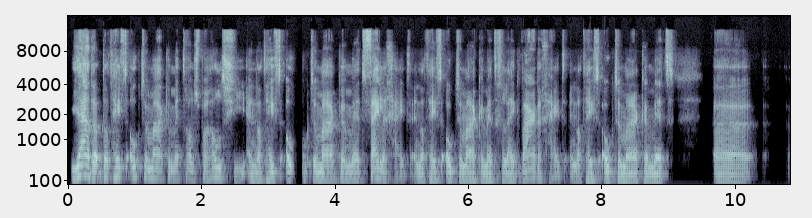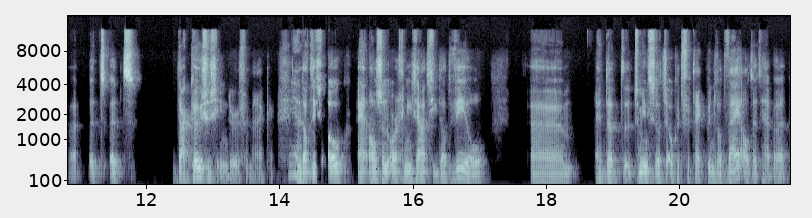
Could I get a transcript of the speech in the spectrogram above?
Ja, dat, dat heeft ook te maken met transparantie. En dat heeft ook te maken met veiligheid. En dat heeft ook te maken met gelijkwaardigheid. En dat heeft ook te maken met uh, het, het daar keuzes in durven maken. En dat is ook, hè, als een organisatie dat wil, uh, dat, tenminste dat is ook het vertrekpunt wat wij altijd hebben,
